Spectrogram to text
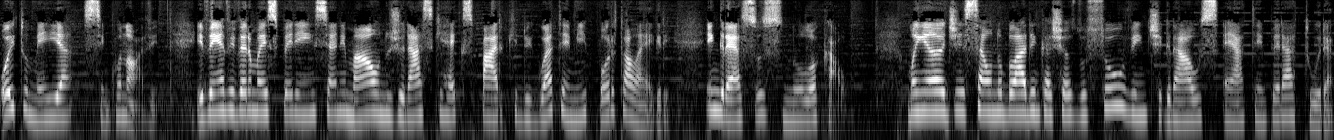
8659. E venha viver uma experiência animal no Jurassic Rex Park do Iguatemi, Porto Alegre. Ingressos no local. Manhã de céu nublado em Caxias do Sul, 20 graus é a temperatura.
